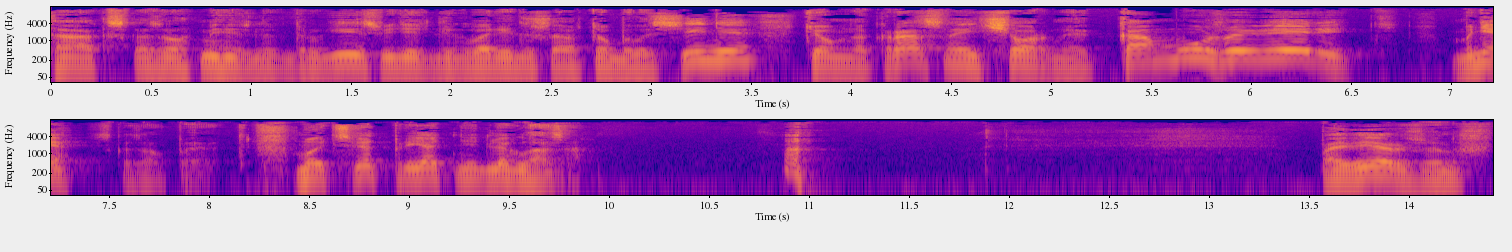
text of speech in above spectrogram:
Так, сказал Мейзлик. Другие свидетели говорили, что авто было синее, темно-красное и черное. Кому же верить? Мне, сказал поэт. Мой цвет приятнее для глаза. Ха. Повержен в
